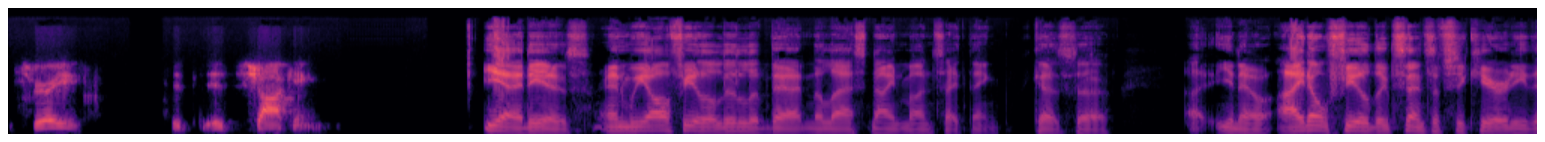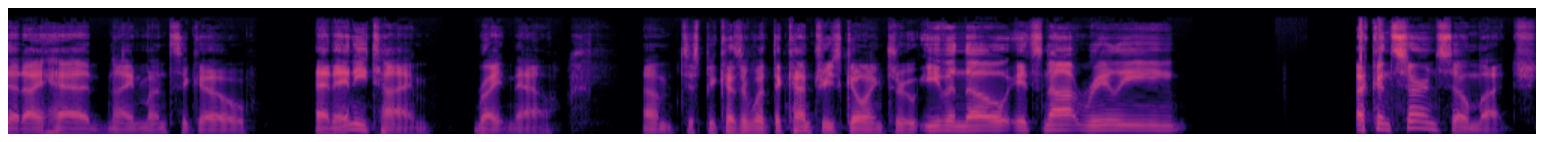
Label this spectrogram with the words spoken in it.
It's very it, it's shocking. Yeah, it is, and we all feel a little of that in the last nine months, I think, because uh, uh, you know I don't feel the sense of security that I had nine months ago at any time right now, um, just because of what the country's going through. Even though it's not really a concern so much,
